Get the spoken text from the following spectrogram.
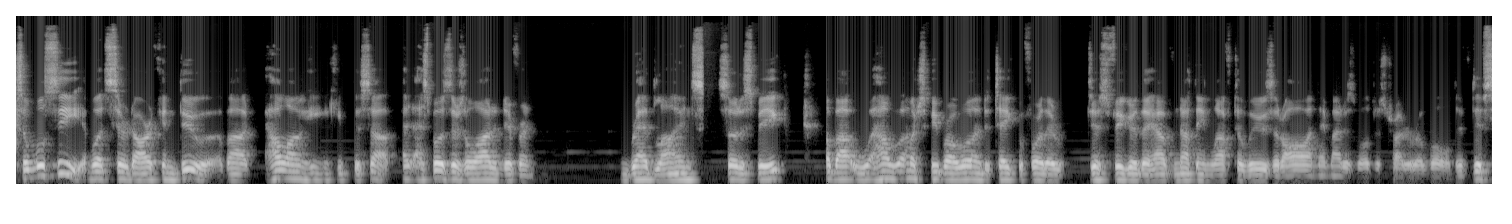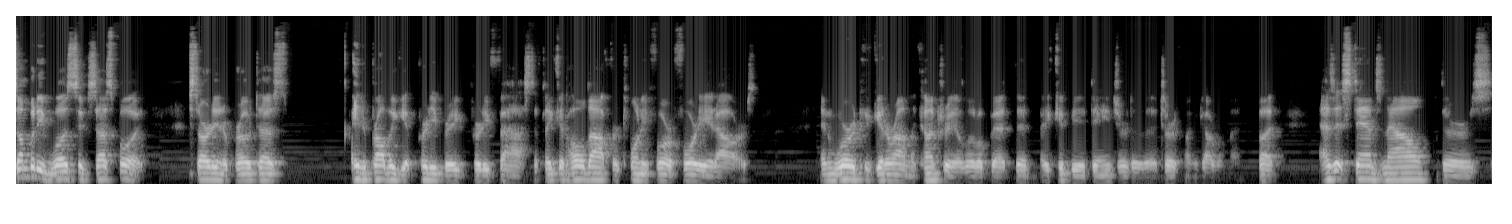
So we'll see what Serdar can do about how long he can keep this up. I, I suppose there's a lot of different red lines, so to speak, about how much people are willing to take before they just figure they have nothing left to lose at all, and they might as well just try to revolt. If, if somebody was successful at starting a protest it'd probably get pretty big pretty fast. If they could hold out for 24 or 48 hours and word could get around the country a little bit, that it could be a danger to the Turkmen government. But as it stands now, there's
